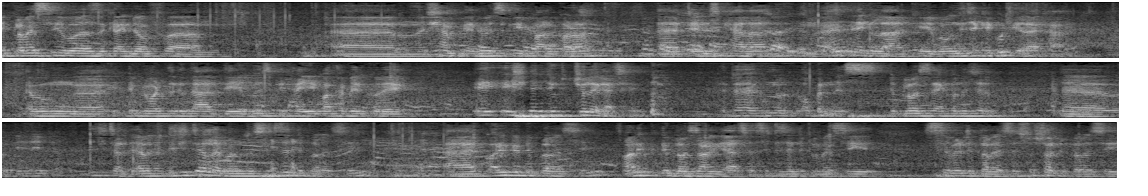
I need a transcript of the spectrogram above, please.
diplomacy was a kind of um, um, champagne whiskey পান করা টেনিস খেলা এগুলো আর কি এবং নিজেকে গুটিয়ে রাখা। এবং ডিপ্লোম্যাটদেরকে দাঁত দিয়ে হুইস্কি খাইয়ে কথা বের করে এই এই সেই যুগ চলে গেছে। এটা এখন ওপেননেস ডিপ্লোমেসি এখন হচ্ছে ডিজিটাল ডিজিটাল এবং সিটিজেন ডিপ্লোমেসি করিডোর ডিপ্লোমেসি অনেক ডিপ্লোমেসি অনেক আছে citizen diplomacy civil diplomacy social diplomacy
